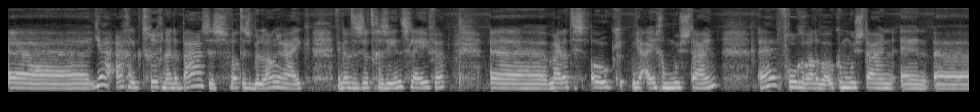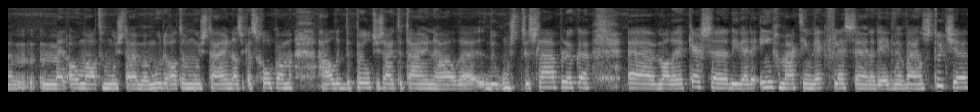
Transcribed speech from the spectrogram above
uh, ja, eigenlijk terug naar de basis. Wat is belangrijk? En dat is het gezinsleven. Uh, maar dat is ook je eigen moestuin. Vroeger hadden we ook een moestuin. En uh, mijn oma had een moestuin. Mijn moeder had een moestuin. Als ik uit school kwam, haalde ik de pultjes uit de tuin. Haalde, moest de sla plukken. we hadden kersen, die werden ingemaakt in wekflessen. En dat deden we bij ons toetje.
